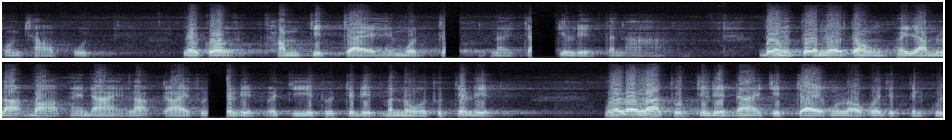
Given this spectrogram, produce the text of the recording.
ของชาวพุทธแล้วก็ทำจิตใจให้หมดจดนะจากกิเลสตัณหา เบื้องต้นเราต้องพยายามละบาปให้ได้ ละกายทุจริตวจีทุจริตมโนทุจริต เมื่อเราละทุจริตได้จิตใจของเราก็จะเป็นกุ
